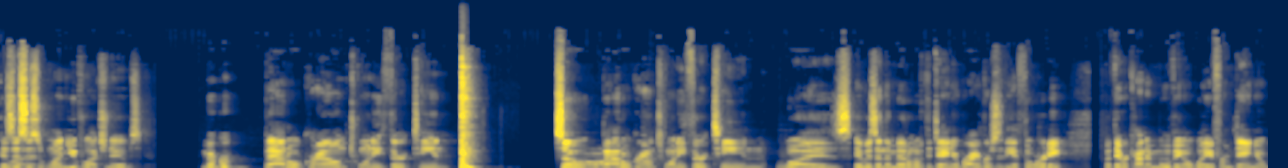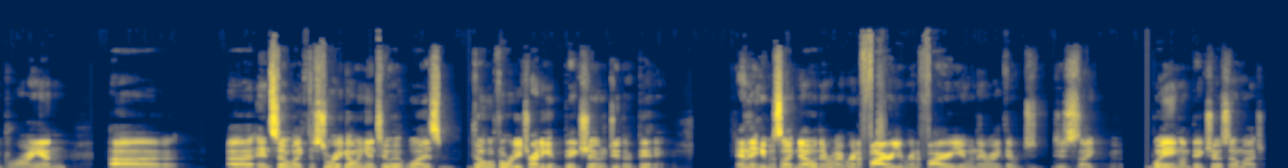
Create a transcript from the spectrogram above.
Because this What? is one you've watched, noobs. Remember Battleground 2013? So Oh. Battleground 2013 was it was in the middle of the Daniel Bryan versus the Authority, but they were kind of moving away from Daniel Bryan. Uh, uh, and so like the story going into it was the Authority trying to get Big Show to do their bidding, and then he was like, no, and they were like, we're gonna fire you, we're gonna fire you, and they were like, they were just, just like weighing on Big Show so much.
